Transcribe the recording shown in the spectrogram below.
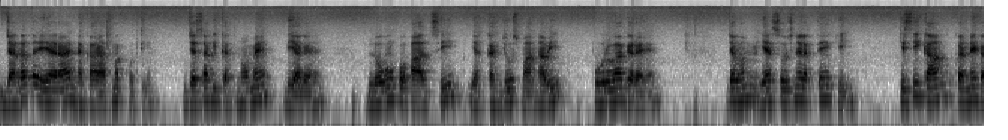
ज़्यादातर यह राय नकारात्मक होती है, जैसा कि कथनों में दिया गया है। लोगों को आलसी या कंजूस मानना भी पूर्वाग्रह है। जब हम यह सोचने लगते हैं कि किसी काम को करने का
